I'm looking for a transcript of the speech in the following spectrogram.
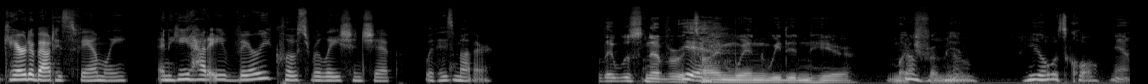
cared about his family and he had a very close relationship with his mother. There was never a yeah. time when we didn't hear much from, from him. No. He always called. Yeah.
